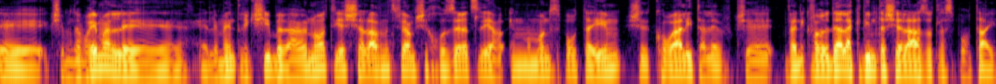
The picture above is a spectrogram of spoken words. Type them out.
אה, כשמדברים על אה, אלמנט רגשי ברעיונות, יש שלב מסוים שחוזר אצלי עם המון ספורטאים שקורע לי את הלב, כש... ואני כבר יודע להקדים את השאלה הזאת לספורטאי.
